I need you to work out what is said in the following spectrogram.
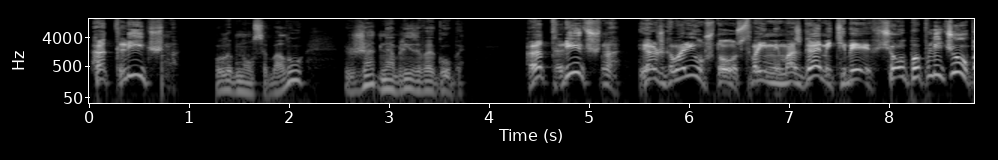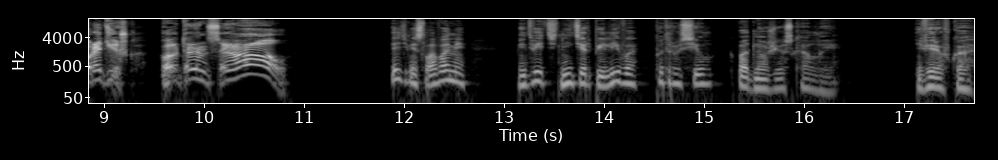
«Отлично!» — улыбнулся Балу, жадно облизывая губы. «Отлично! Я же говорил, что с твоими мозгами тебе все по плечу, братишка! Потенциал!» С этими словами медведь нетерпеливо потрусил к подножью скалы. Веревка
